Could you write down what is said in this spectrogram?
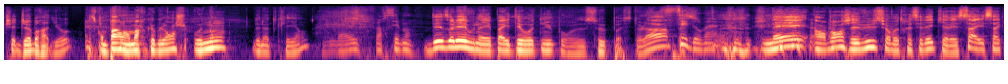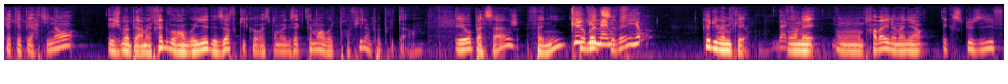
chez Job Radio. Parce qu'on parle en marque blanche au nom de notre client. Bah oui, forcément. Désolé, vous n'avez pas été retenu pour ce poste-là. C'est parce- dommage. Mais en revanche, j'ai vu sur votre CV qu'il y avait ça et ça qui était pertinent. Et je me permettrai de vous renvoyer des offres qui correspondent exactement à votre profil un peu plus tard. Et au passage, Fanny, Que sur du votre même CV, client que du même client. On, est, on travaille de manière exclusive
